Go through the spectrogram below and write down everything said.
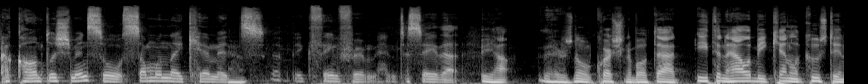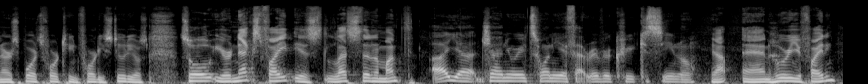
accomplishments. So someone like him, it's yeah. a big thing for him, him to say that. Yeah. There's no question about that. Ethan Halibi, Ken Lakusta in our Sports 1440 studios. So your next fight is less than a month? Uh, yeah, January 20th at River Cree Casino. Yeah. And who are you fighting?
